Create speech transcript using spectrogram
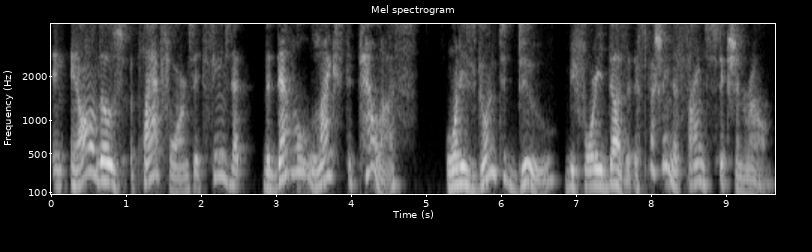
in, in all of those platforms, it seems that the devil likes to tell us what he's going to do before he does it, especially in the science fiction realm.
